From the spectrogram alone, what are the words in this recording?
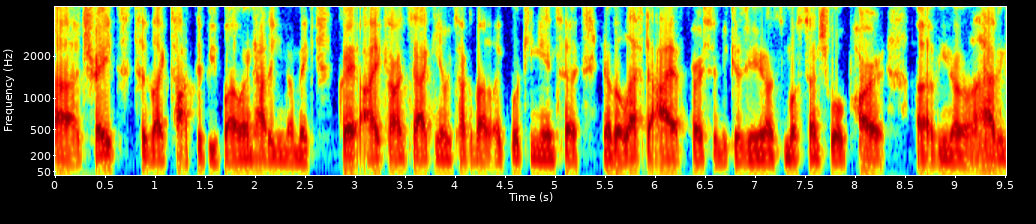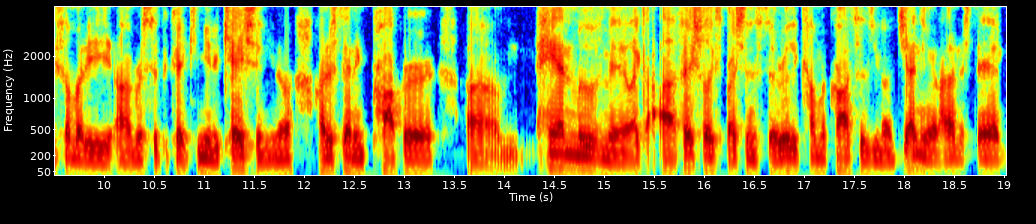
uh, traits to like talk to people. I learned how to, you know, make great eye contact. You know, we talk about like looking into, you know, the left eye of person because you know it's the most sensual part of, you know, having somebody um, reciprocate communication. You know, understanding proper um, hand movement, like uh, facial expressions to really come across as, you know, genuine. I understand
